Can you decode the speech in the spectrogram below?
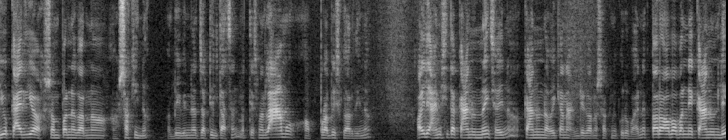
यो कार्य सम्पन्न गर्न सकिनँ। विभिन्न जटिलता छन् म त्यसमा लामो प्रवेश गर्दिनँ। अहिले हामीसित कानुन नै छैन। कानुन नभइकन हामीले गर्न सक्ने कुरो भएन। तर अब बन्ने कानुनले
